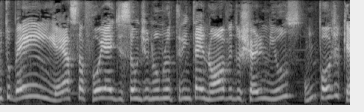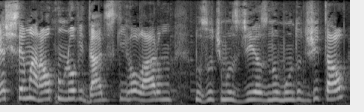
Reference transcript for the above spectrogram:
Muito bem, essa foi a edição de número 39 do Share News, um podcast semanal com novidades que rolaram nos últimos dias no mundo digital.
